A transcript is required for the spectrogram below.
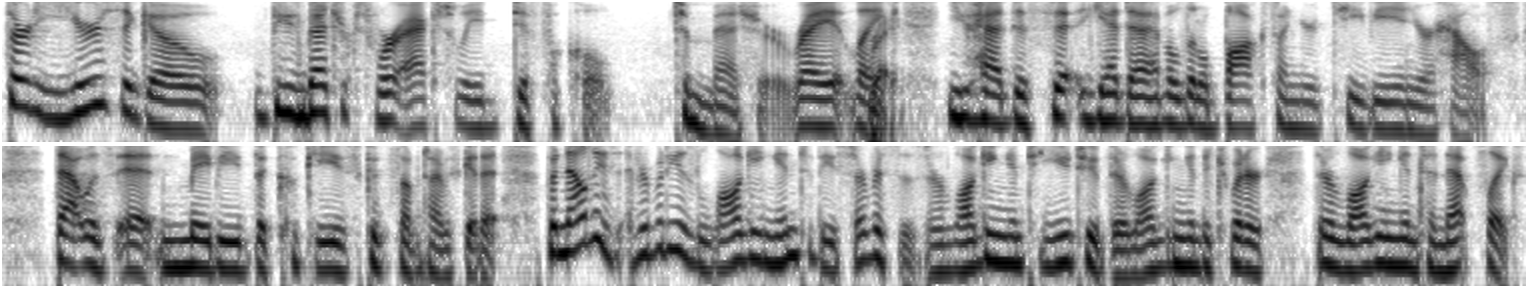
30 years ago, these metrics were actually difficult to measure, right? Like right. you had to sit, you had to have a little box on your TV in your house. That was it. And maybe the cookies could sometimes get it. But nowadays, everybody is logging into these services. They're logging into YouTube. They're logging into Twitter. They're logging into Netflix.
